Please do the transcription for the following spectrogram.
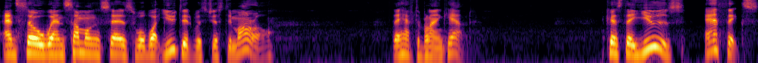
And so when someone says, well, what you did was just immoral, they have to blank out. Because they use ethics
